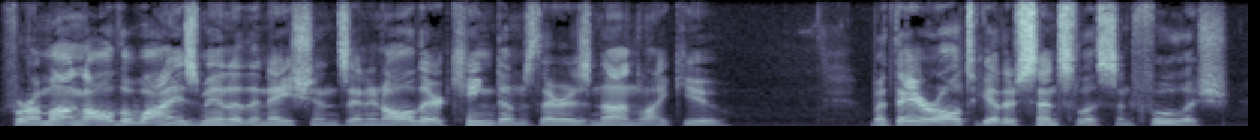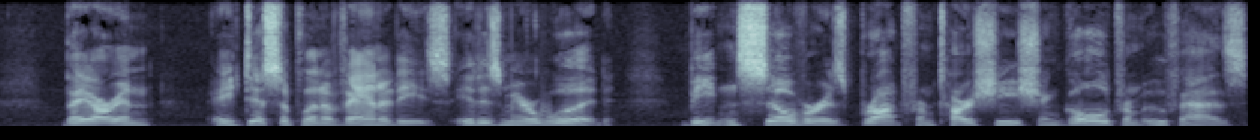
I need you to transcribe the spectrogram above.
For among all the wise men of the nations and in all their kingdoms there is none like you. But they are altogether senseless and foolish. They are in a discipline of vanities. It is mere wood. Beaten silver is brought from Tarshish, and gold from Uphaz,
